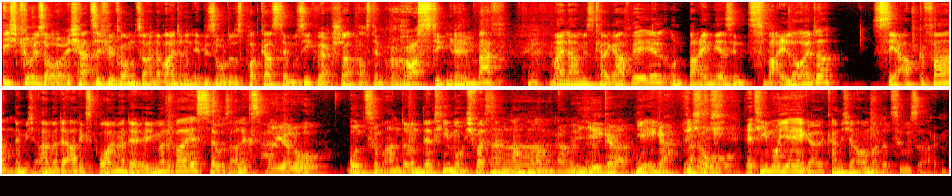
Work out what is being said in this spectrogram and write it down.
Ich grüße euch. Herzlich willkommen zu einer weiteren Episode des Podcasts der Musikwerkstatt aus dem rostigen Rimbach. Mein Name ist Kai Gabriel und bei mir sind zwei Leute, sehr abgefahren, nämlich einmal der Alex Bräumer, der ja immer dabei ist. Servus Alex. Hallihallo. Und zum anderen der Timo. Ich weiß deinen Nachnamen gar nicht. Mehr. Jäger. Jäger, richtig. Hallo. Der Timo Jäger, kann ich ja auch mal dazu sagen.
